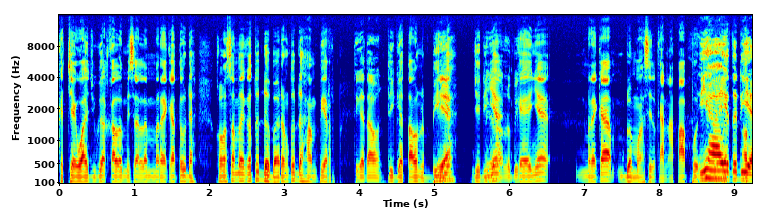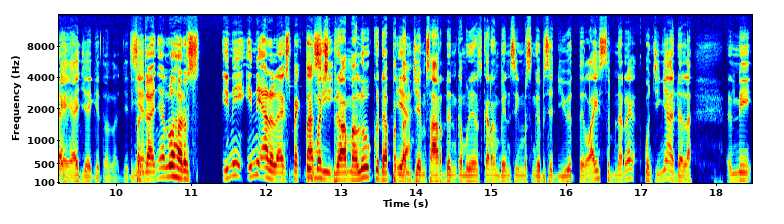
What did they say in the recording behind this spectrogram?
kecewa juga kalau misalnya mereka tuh udah kalau salah mereka tuh udah bareng tuh udah hampir Tiga tahun. tiga tahun lebih Iya, ya jadinya lebih. kayaknya mereka belum menghasilkan apa pun Iya, gitu, itu dia. oke aja gitu loh jadinya Seenggaknya lu harus ini ini adalah too much ekspektasi drama lu kedapetan Iya. James Harden kemudian sekarang Ben Simmons nggak bisa diutilize sebenarnya kuncinya adalah ini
